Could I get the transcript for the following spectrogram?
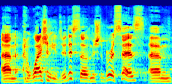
Um, why shouldn't you do this? So the Mishnah Berurah says um,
